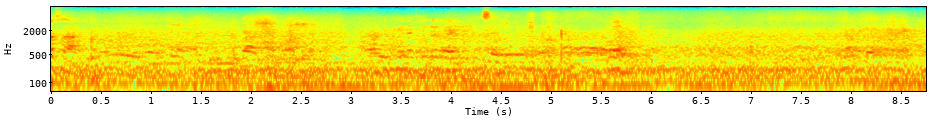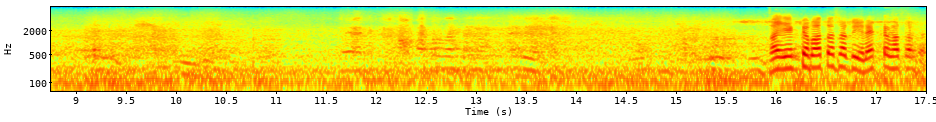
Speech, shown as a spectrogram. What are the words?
kasih. ভাই একটা বাতাসা দিন একটা বাতাসা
